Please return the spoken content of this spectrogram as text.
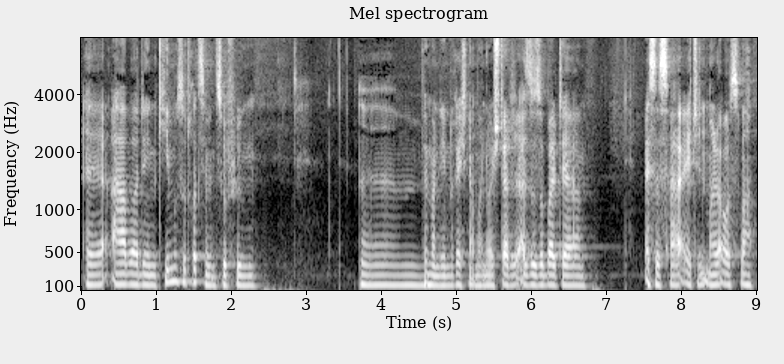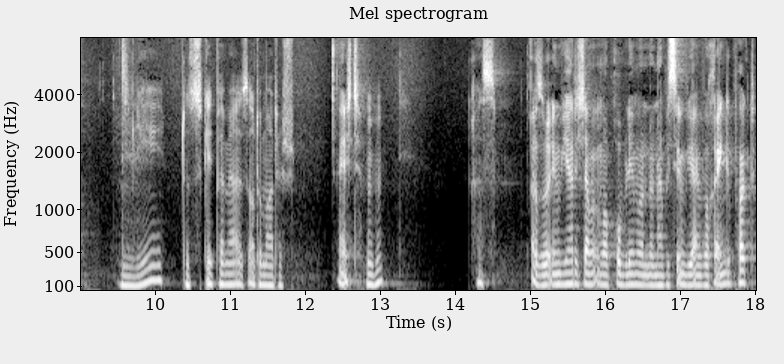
Äh, aber den Key musst du trotzdem hinzufügen, Ähm, wenn man den Rechner mal neu startet. Also sobald der SSH-Agent mal aus war. nee, das geht bei mir alles automatisch. Echt? Mhm. Krass. Also irgendwie hatte ich damit immer Probleme und dann habe ich es irgendwie einfach reingepackt.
